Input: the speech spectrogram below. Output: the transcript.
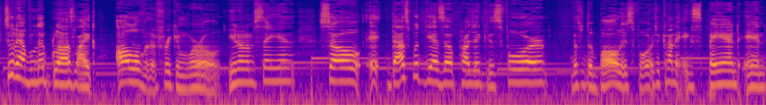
she's gonna have lip gloss like all over the freaking world. You know what I'm saying? So it, that's what the Yazel Project is for. That's what the ball is for to kind of expand and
